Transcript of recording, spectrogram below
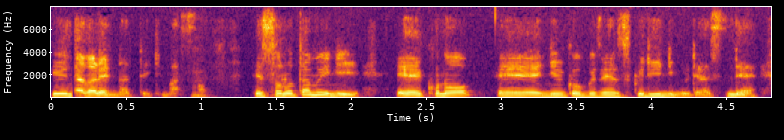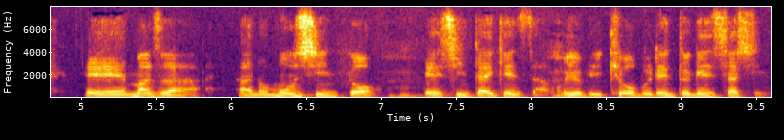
いう流れになっていきます。でそのために、えー、この、えー、入国前スクリーニングではですね、えまずはあの問診と、え身体検査および胸部レントゲン写真、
